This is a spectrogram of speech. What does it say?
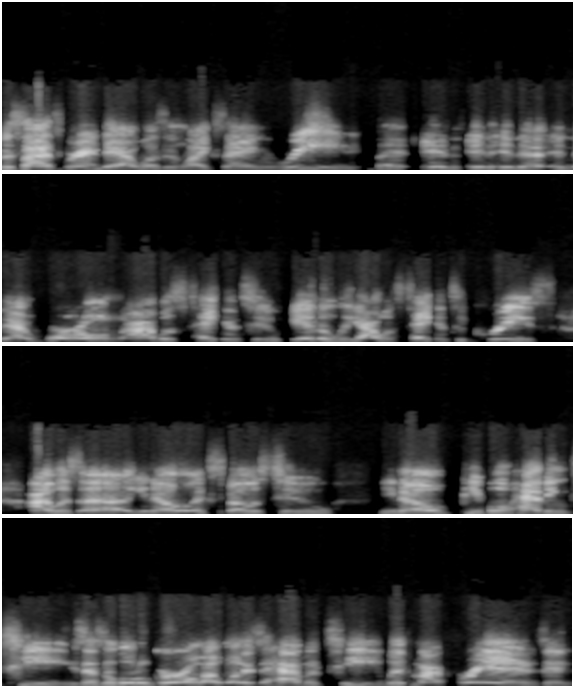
besides granddad wasn't like saying read but in in in, a, in that world i was taken to italy i was taken to greece i was uh you know exposed to you know people having teas. As a little girl i wanted to have a tea with my friends and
